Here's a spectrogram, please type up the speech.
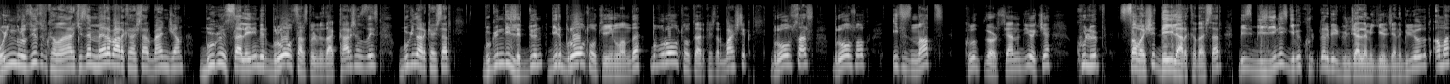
Oyun Bros YouTube kanalına herkese merhaba arkadaşlar ben Can. Bugün sizlerle yeni bir Brawl Stars bölümünde daha karşınızdayız. Bugün arkadaşlar bugün değil de dün bir Brawl Talk yayınlandı. Bu Brawl Talk'ta arkadaşlar başlık Brawl Stars Brawl Talk It is not Club Wars. Yani diyor ki kulüp savaşı değil arkadaşlar. Biz bildiğiniz gibi kulüplere bir güncelleme geleceğini biliyorduk ama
